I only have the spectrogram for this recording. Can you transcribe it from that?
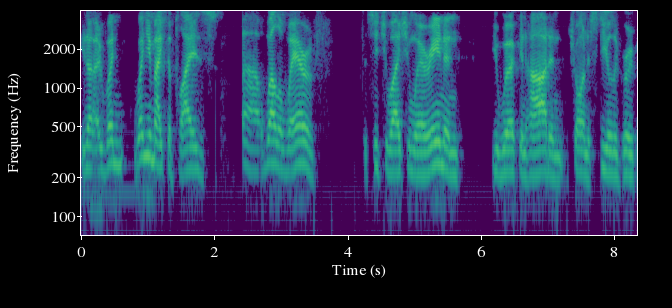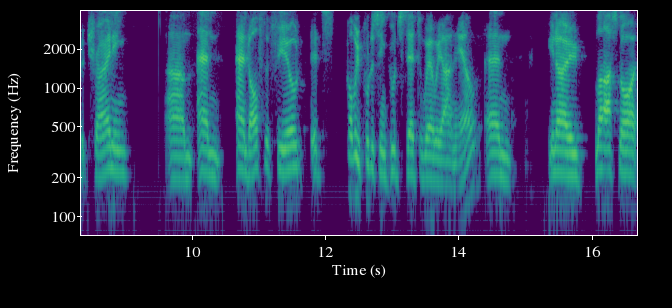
you know, when when you make the players uh, well aware of the situation we're in, and you're working hard and trying to steal the group at training, um, and and off the field, it's probably put us in good stead to where we are now. And you know, last night,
